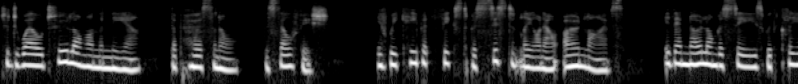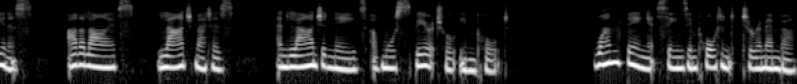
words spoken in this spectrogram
to dwell too long on the near, the personal, the selfish, if we keep it fixed persistently on our own lives, it then no longer sees with clearness other lives, large matters, and larger needs of more spiritual import. One thing it seems important to remember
